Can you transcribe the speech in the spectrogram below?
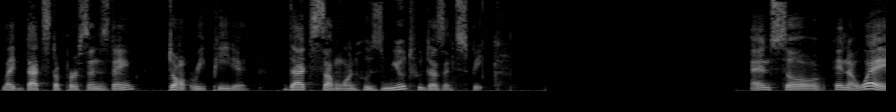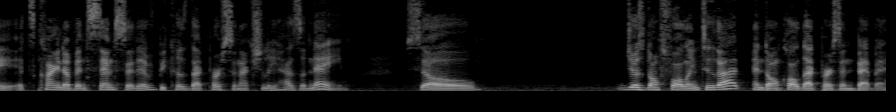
like that's the person's name, don't repeat it. That's someone who's mute who doesn't speak. And so, in a way, it's kind of insensitive because that person actually has a name. So, just don't fall into that and don't call that person bebe.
